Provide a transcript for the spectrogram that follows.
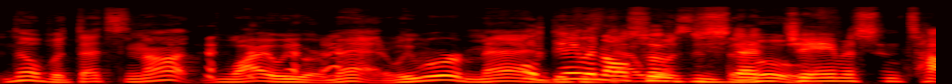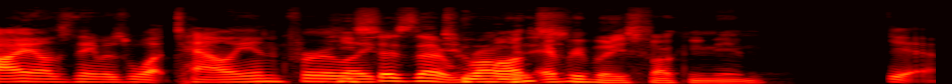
No, but that's not why we were mad. We were mad Well, because Damon that also wasn't the said move. Jameson Taillon's name is what Taillon for he like says that two wrong months? with everybody's fucking name. Yeah,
